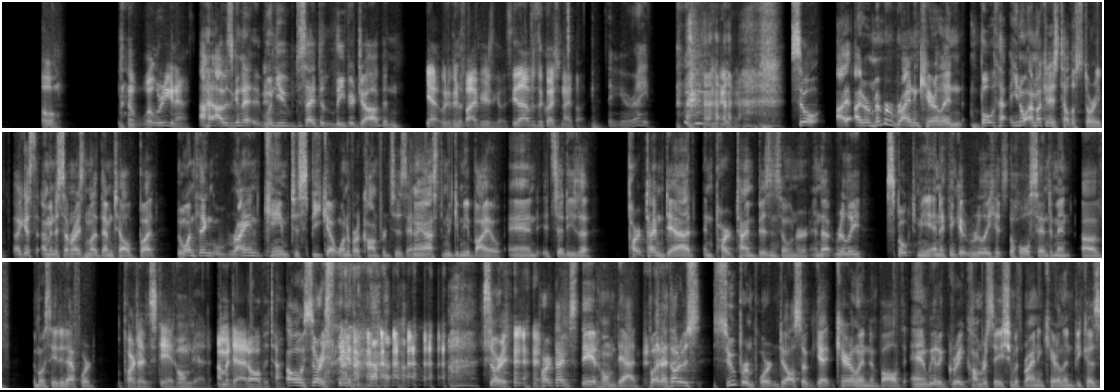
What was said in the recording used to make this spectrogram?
Oh, what were you going to ask? I, I was going to, when you decided to leave your job and. Yeah, it would have been five years ago. See, that was the question I thought. So you're right. so I, I remember Ryan and Carolyn both, ha- you know, I'm not going to just tell the story. I guess I'm going to summarize and let them tell. But the one thing, Ryan came to speak at one of our conferences and I asked him to give me a bio. And it said he's a part time dad and part time business owner. And that really spoke to me. And I think it really hits the whole sentiment of the most hated F word. Part-time stay-at-home dad. I'm a dad all the time. Oh, sorry, Stay at sorry, part-time stay-at-home dad. But I thought it was super important to also get Carolyn involved, and we had a great conversation with Ryan and Carolyn because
